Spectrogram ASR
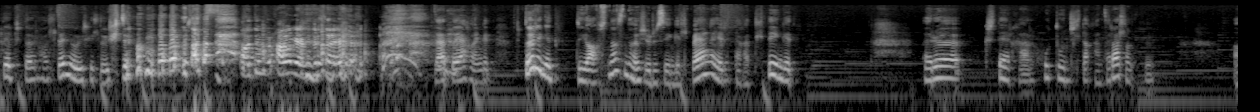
Тэгээ бид хоёр холдооны үерхэл үерхэж байгаа. Одоо бүр хаваг амьдраа. За одоо яг ингээд бид хоёр ингээд явснаас нь хойш ерөөсөө ингээд байнга яриад байгаа. Гэхдээ ингээд орой гэртээ ярахаар хүүт хүнжилтэд ганцаараа л унтна. А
